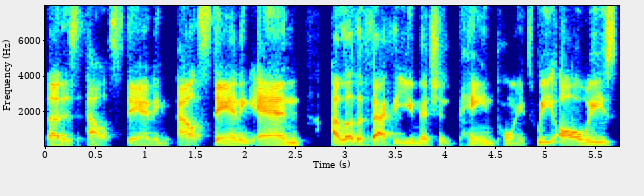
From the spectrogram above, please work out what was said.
that is outstanding, outstanding. And I love the fact that you mentioned pain points. We always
